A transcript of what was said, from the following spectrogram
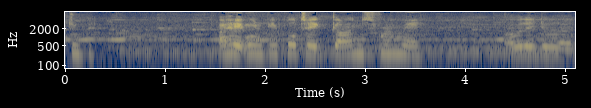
Stupid. I hate when people take guns from me. Why would they do that?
